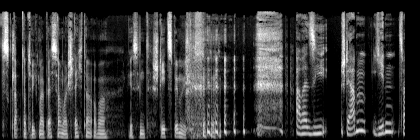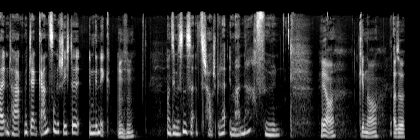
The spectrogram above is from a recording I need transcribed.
das klappt natürlich mal besser, mal schlechter, aber wir sind stets bemüht. aber Sie sterben jeden zweiten Tag mit der ganzen Geschichte im Genick. Mhm. Und Sie müssen es als Schauspieler immer nachfühlen. Ja, genau. Also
